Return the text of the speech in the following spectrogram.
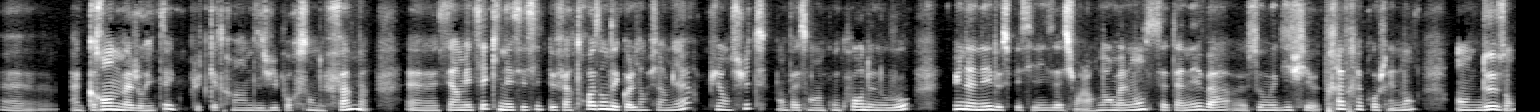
euh, à grande majorité, plus de 98% de femmes. c'est un métier qui nécessite de faire trois ans d'école d'infirmière, puis ensuite, en passant un concours de nouveau, une année de spécialisation. Alors normalement, cette année va euh, se modifier euh, très très prochainement en deux ans,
